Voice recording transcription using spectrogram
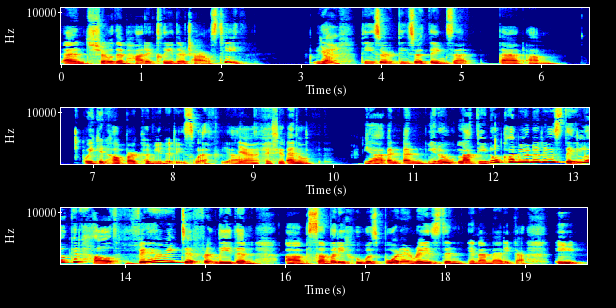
and show them how to clean their child's teeth. You yeah. Know, these are these are things that that um, we can help our communities with. Yeah. Yeah, es cierto. And yeah, and and you know, Latino communities they look at health very differently than um, somebody who was born and raised in in America. Y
